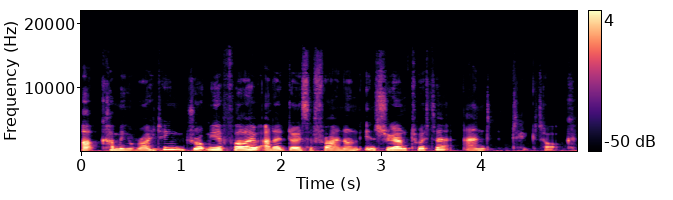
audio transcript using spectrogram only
upcoming writing? Drop me a follow at a dose of Fran on Instagram, Twitter, and TikTok.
